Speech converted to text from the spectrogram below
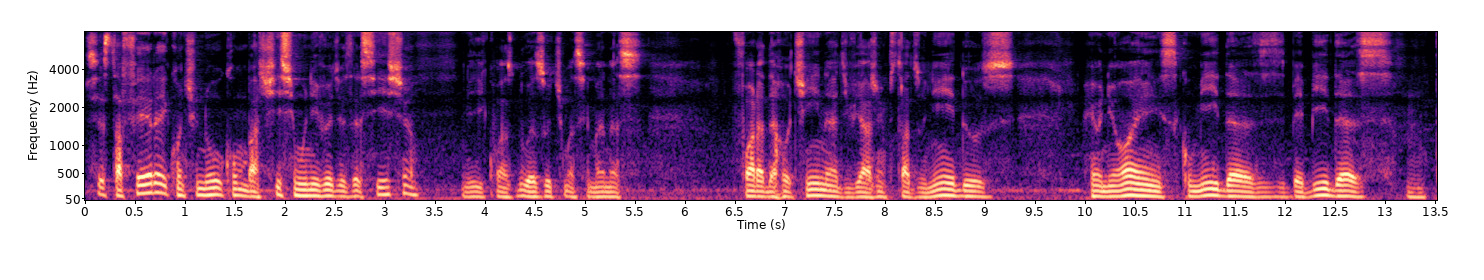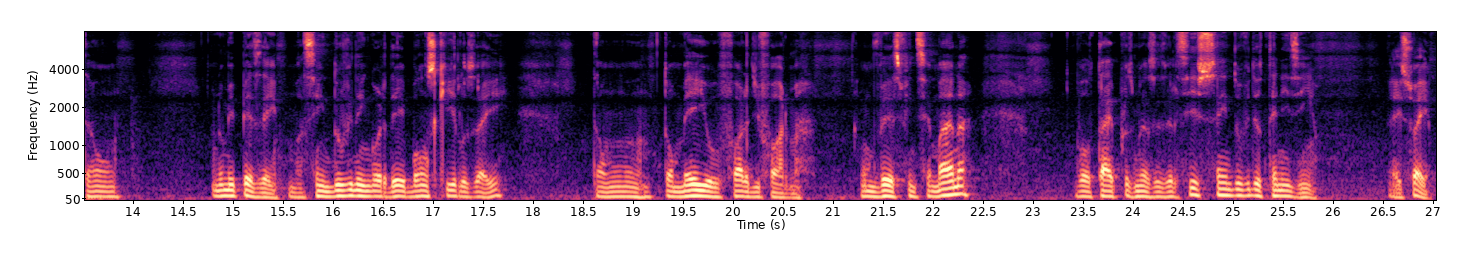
Sexta-feira e continuo com um baixíssimo nível de exercício e com as duas últimas semanas fora da rotina de viagem para os Estados Unidos, reuniões, comidas, bebidas. Então, não me pesei, mas sem dúvida engordei bons quilos aí. Então, estou meio fora de forma. Vamos ver esse fim de semana. Voltar para os meus exercícios, sem dúvida o tênisinho. É isso aí.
